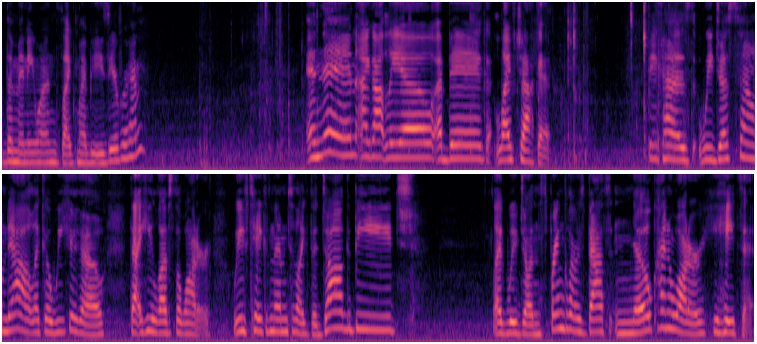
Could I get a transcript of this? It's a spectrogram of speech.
the mini ones like might be easier for him. And then I got Leo a big life jacket because we just found out like a week ago that he loves the water. We've taken them to like the dog beach, like we've done sprinklers, baths, no kind of water. He hates it.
